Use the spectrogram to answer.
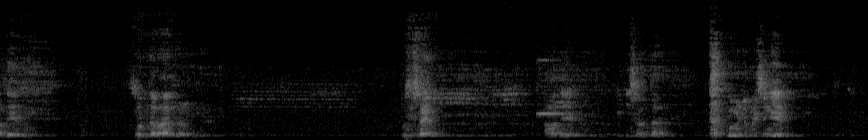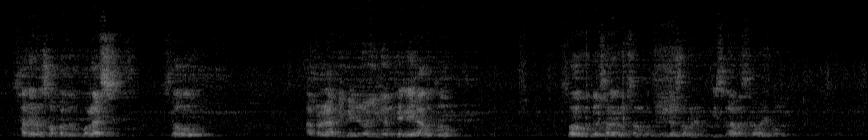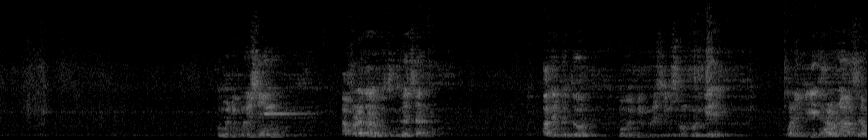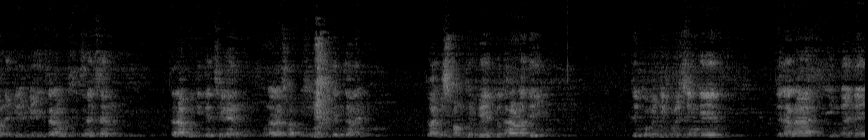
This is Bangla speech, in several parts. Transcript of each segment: আমাদের শ্রদ্ধা ভাজন ওসি সাহেব, আমাদের কৃতি সন্তান কমিটি সিংয়ের সাধারণ সম্পাদক পলাশ সহ আপনারা বিভিন্ন ইউনিয়ন থেকে আগত উপস্থিত তাদের ভেতর পুলিশিং সম্পর্কে অনেকেরই ধারণা আছে অনেকেরই নেই। যারা উপস্থিত হয়েছেন, তারা অতীতে ছিলেন, ওনারা সব কিছু জানেন। তো আমি সংক্ষেপে একটু ধারণা দিই যে কমিটি পুলিশিংয়ের যারা ইউনিয়নে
